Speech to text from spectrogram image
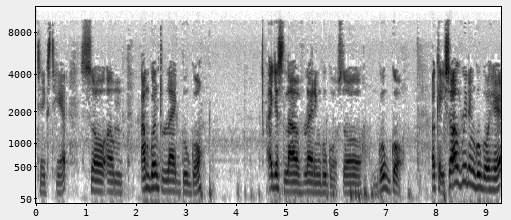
text here. So um, I'm going to light Google. I just love writing Google so Google. Okay so I've written Google here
